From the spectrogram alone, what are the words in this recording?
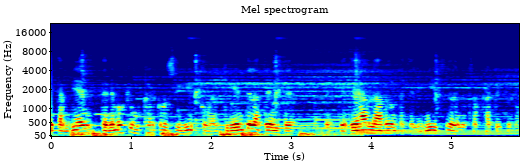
que también tenemos que buscar conseguir con el cliente latente del que te he hablado desde el inicio de nuestros capítulos.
